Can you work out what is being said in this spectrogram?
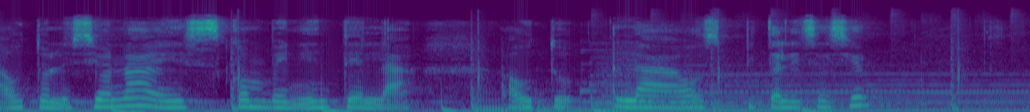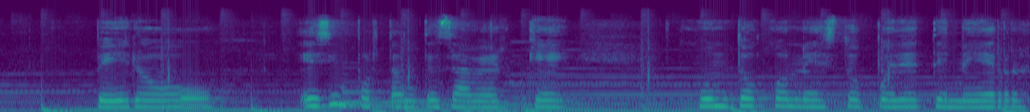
autolesiona, es conveniente la, la hospitalización. Pero es importante saber que junto con esto puede tener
